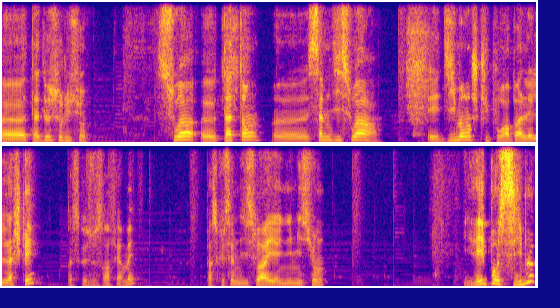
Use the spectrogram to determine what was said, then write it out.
Euh, T'as deux solutions. Soit euh, t'attends samedi soir et dimanche, tu pourras pas aller l'acheter parce que ce sera fermé. Parce que samedi soir, il y a une émission. Il est possible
